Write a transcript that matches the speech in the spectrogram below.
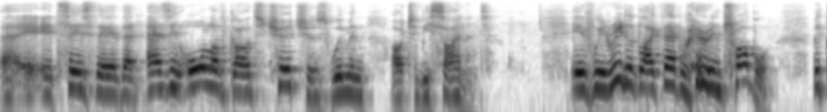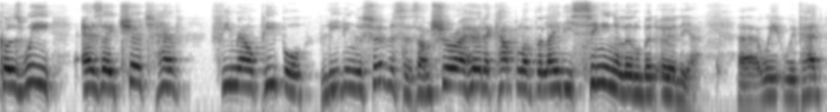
Uh, it says there that as in all of God's churches, women are to be silent. If we read it like that, we're in trouble because we, as a church, have female people leading the services. I'm sure I heard a couple of the ladies singing a little bit earlier. Uh, we, we've had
